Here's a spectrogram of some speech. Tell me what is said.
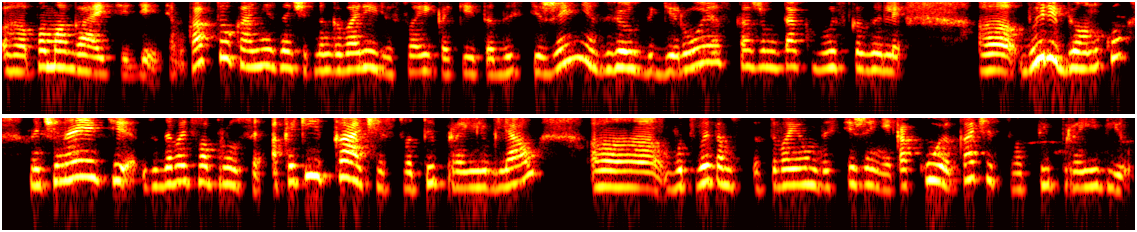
э, помогайте детям. Как только они, значит, наговорили свои какие-то достижения, звезды героя, скажем так, высказали, э, вы ребенку начинаете задавать вопросы, а какие качества ты проявлял э, вот в этом твоем достижении, какое качество ты проявил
